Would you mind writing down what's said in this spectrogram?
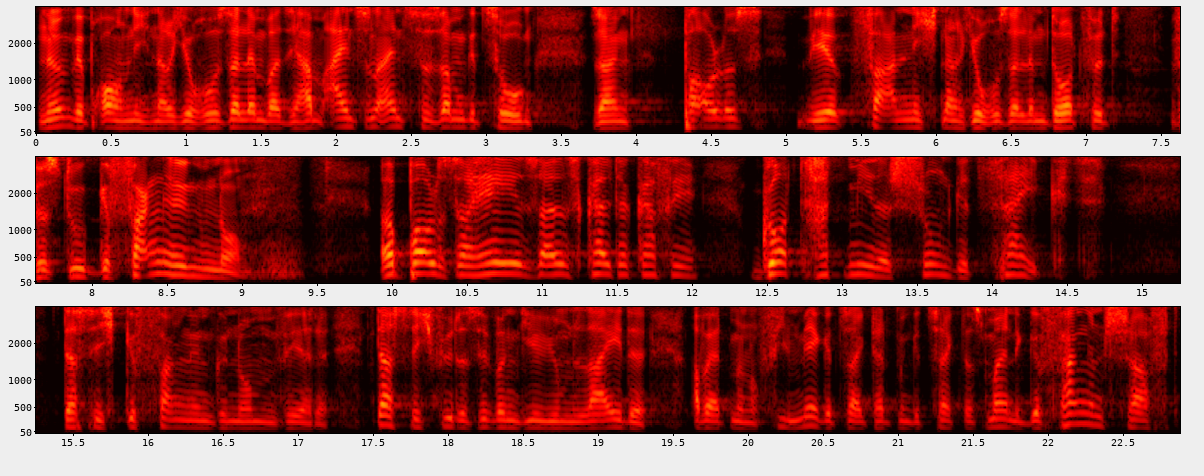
Ne, wir brauchen nicht nach Jerusalem, weil sie haben eins und eins zusammengezogen, sagen, Paulus, wir fahren nicht nach Jerusalem, dort wird, wirst du gefangen genommen. Aber Paulus sagt, hey, ist alles kalter Kaffee. Gott hat mir das schon gezeigt, dass ich gefangen genommen werde, dass ich für das Evangelium leide. Aber er hat mir noch viel mehr gezeigt. Er hat mir gezeigt, dass meine Gefangenschaft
